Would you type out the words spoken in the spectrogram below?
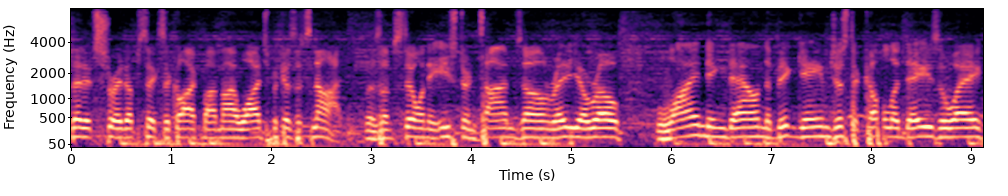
that it's straight up 6 o'clock by my watch because it's not. Because I'm still in the Eastern time zone. Radio Row winding down the big game just a couple of days away.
